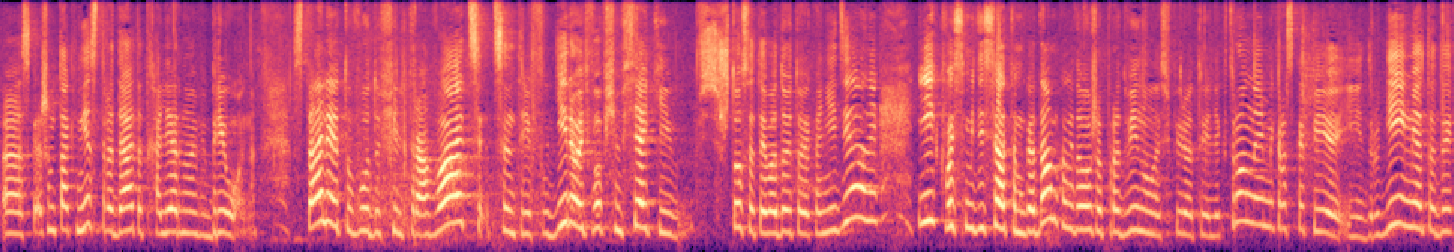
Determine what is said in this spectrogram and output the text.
э, скажем так, не страдают от холерного вибриона? Стали эту воду фильтровать, центрифугировать, в общем, всякие, что с этой водой только не делали. И к 80-м годам, когда уже продвинулась вперед и электронная микроскопия, и другие методы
